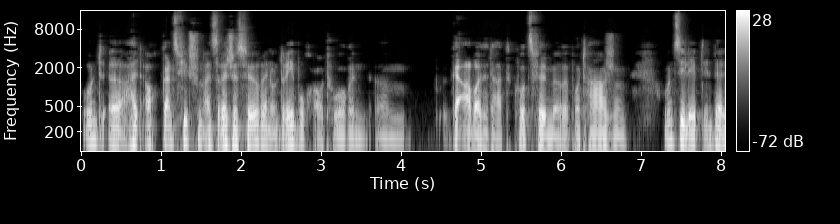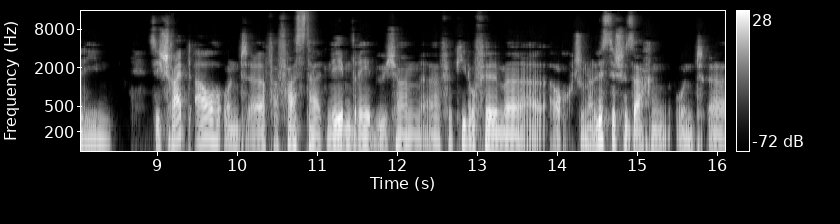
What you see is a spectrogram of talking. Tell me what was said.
und äh, halt auch ganz viel schon als Regisseurin und Drehbuchautorin ähm, gearbeitet hat, Kurzfilme, Reportagen und sie lebt in Berlin. Sie schreibt auch und äh, verfasst halt neben Drehbüchern äh, für Kinofilme äh, auch journalistische Sachen und äh,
